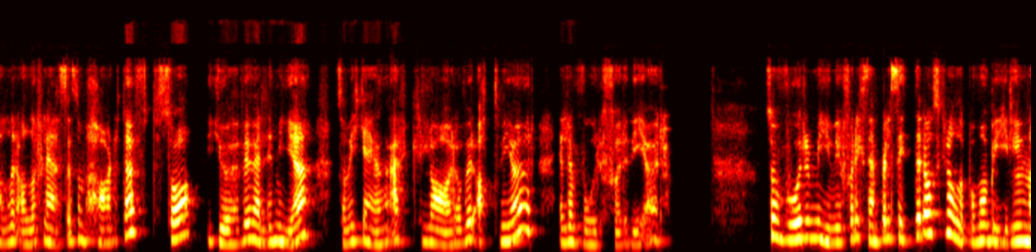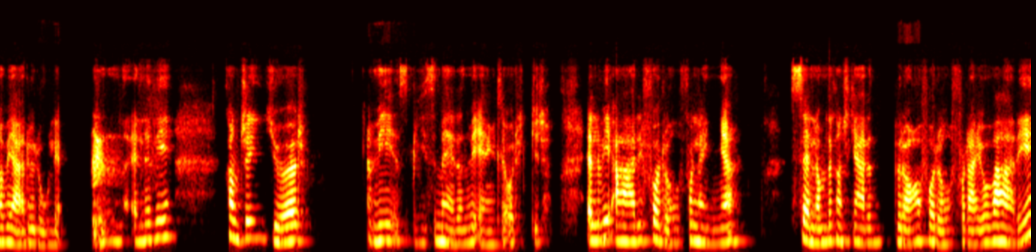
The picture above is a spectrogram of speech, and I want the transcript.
aller, aller fleste som har det tøft. Så gjør vi veldig mye som vi ikke engang er klar over at vi gjør, eller hvorfor vi gjør. Så hvor mye vi f.eks. sitter og scroller på mobilen når vi er urolige, eller vi kanskje gjør Vi spiser mer enn vi egentlig orker. Eller vi er i forhold for lenge, selv om det kanskje ikke er et bra forhold for deg å være i,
